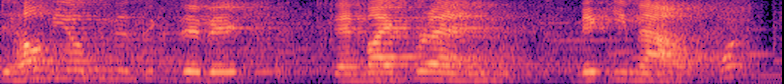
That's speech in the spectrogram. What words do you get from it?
to help me open this exhibit than my friend, Mickey Mouse.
